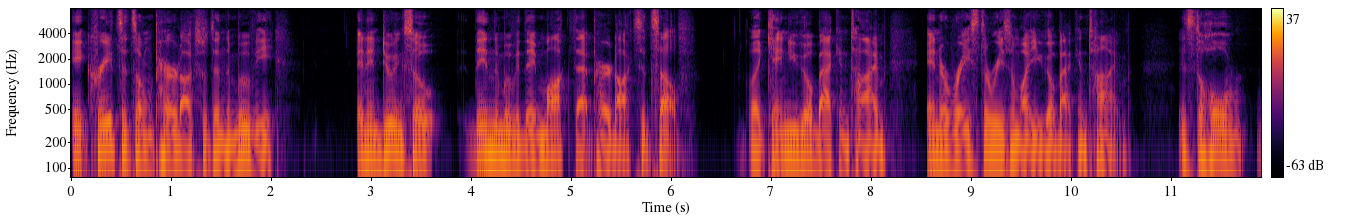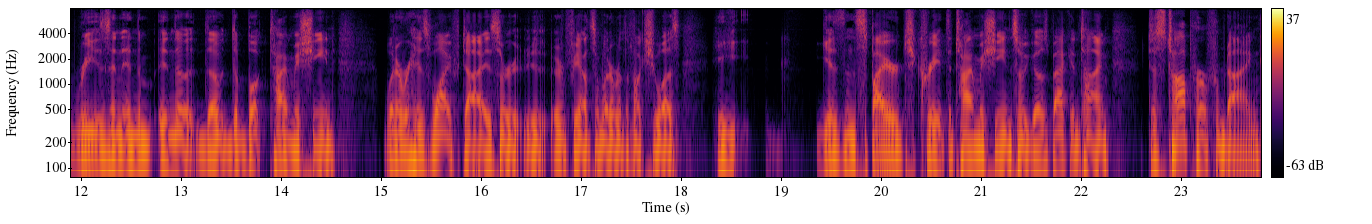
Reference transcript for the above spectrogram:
It creates its own paradox within the movie, and in doing so, in the movie they mock that paradox itself. Like, can you go back in time and erase the reason why you go back in time? It's the whole reason in the in the the, the book Time Machine. Whenever his wife dies or or fiance, whatever the fuck she was, he gets inspired to create the time machine. So he goes back in time to stop her from dying.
